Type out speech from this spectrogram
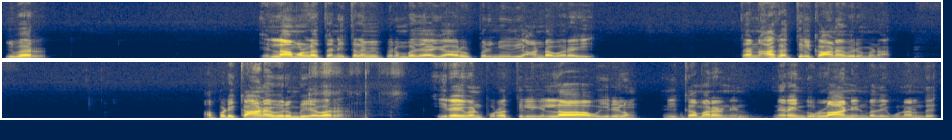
இவர் எல்லாமல்ல தனித்தலைமை பெரும்பதியாகிய அருட்பெருஞ்சுதி ஆண்டவரை தன் அகத்தில் காண விரும்பினார். அப்படி காண விரும்பியவர் இறைவன் புறத்தில் எல்லா உயிரிலும் நீக்கமர நிறைந்துள்ளான் என்பதை உணர்ந்து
